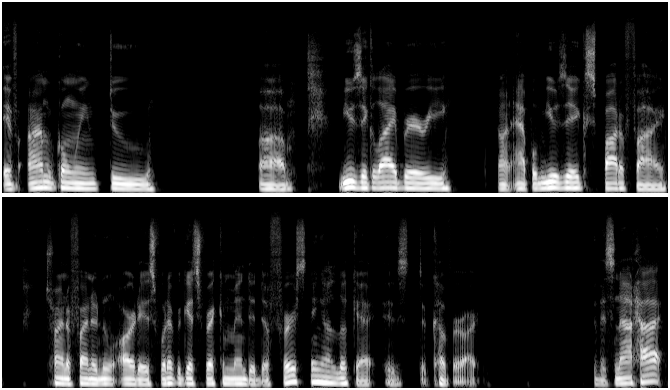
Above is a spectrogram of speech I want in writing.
if I'm going through uh, music library on Apple Music, Spotify, trying to find a new artist, whatever gets recommended, the first thing I look at is the cover art. If it's not hot,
